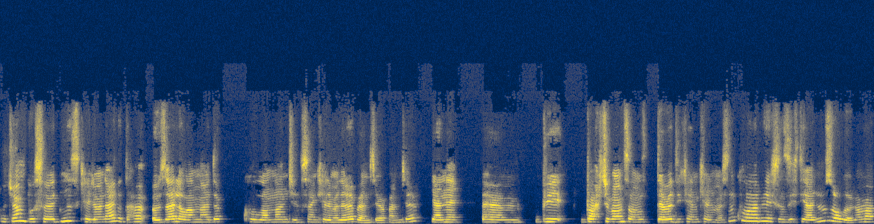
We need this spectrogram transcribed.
Hocam bu söylediğiniz kelimeler de daha özel alanlarda kullanılan cinsel kelimelere benziyor bence. Yani em, bir bahçıvansanız deve dikeni kelimesini kullanabilirsiniz. ihtiyacınız olur ama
